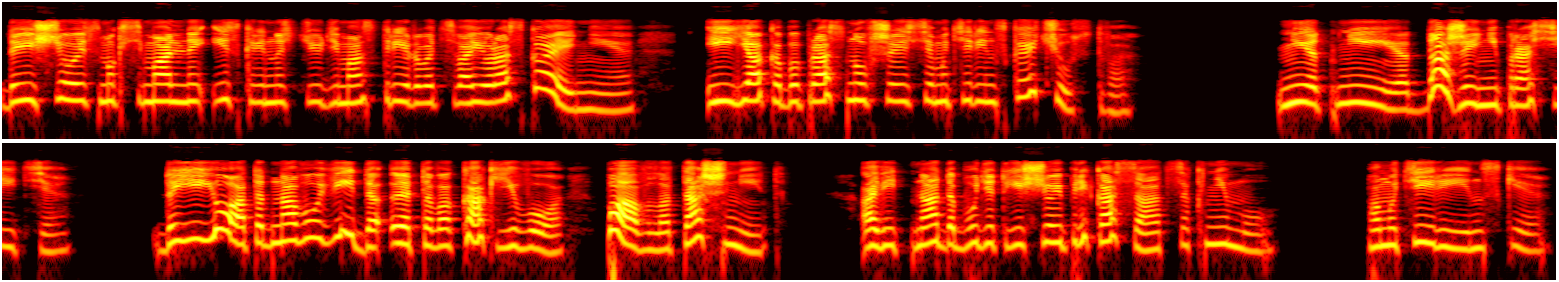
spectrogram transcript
Да еще и с максимальной искренностью демонстрировать свое раскаяние и якобы проснувшееся материнское чувство? Нет, нет, даже и не просите. Да ее от одного вида этого, как его, Павла, тошнит. А ведь надо будет еще и прикасаться к нему. По-матерински.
